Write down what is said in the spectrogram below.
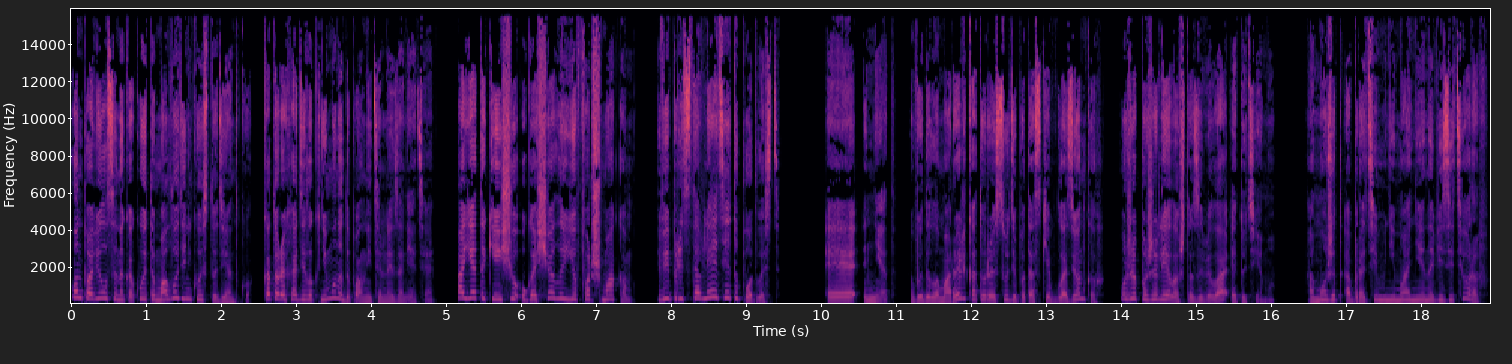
он повелся на какую-то молоденькую студентку, которая ходила к нему на дополнительные занятия. А я таки еще угощала ее форшмаком. Вы представляете эту подлость? Э, нет, выдала Морель, которая, судя по тоске в глазенках, уже пожалела, что завела эту тему. А может, обратим внимание на визитеров?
